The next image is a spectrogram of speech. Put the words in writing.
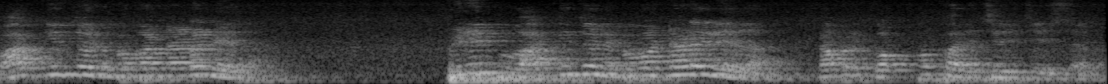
వాక్యంతో నింపబడ్డాడా లేదా? పిలిపి వాక్యంతో నింపబడ్డాడా లేదా? కాబట్టి గొప్ప పరిచయం చేశారు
